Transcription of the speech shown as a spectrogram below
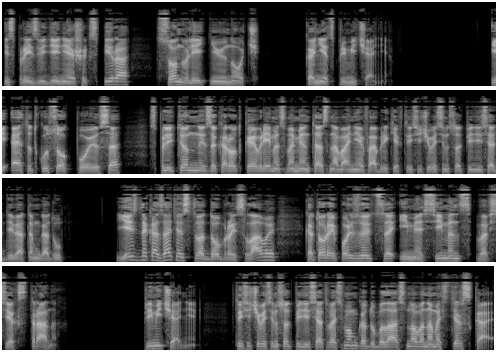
из произведения Шекспира «Сон в летнюю ночь». Конец примечания. И этот кусок пояса, сплетенный за короткое время с момента основания фабрики в 1859 году, есть доказательство доброй славы, которой пользуется имя Siemens во всех странах. Примечание. 1858 году была основана мастерская.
